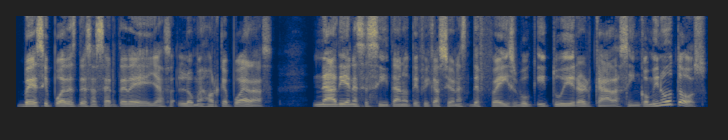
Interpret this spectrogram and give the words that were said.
ve si puedes deshacerte de ellas lo mejor que puedas. Nadie necesita notificaciones de Facebook y Twitter cada cinco minutos.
